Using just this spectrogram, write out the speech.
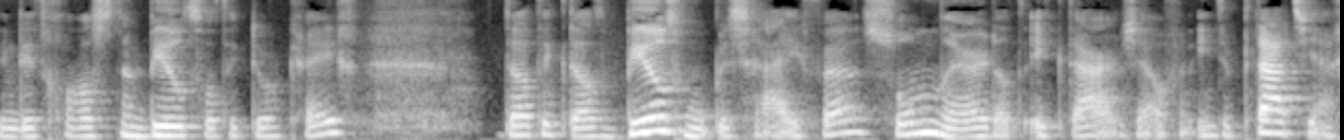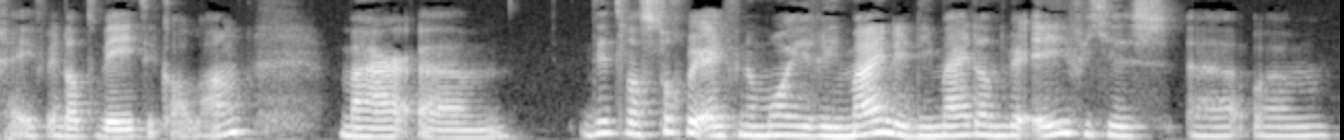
in dit geval was het een beeld wat ik doorkreeg, dat ik dat beeld moet beschrijven zonder dat ik daar zelf een interpretatie aan geef. En dat weet ik al lang. Maar um, dit was toch weer even een mooie reminder die mij dan weer eventjes uh, um,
